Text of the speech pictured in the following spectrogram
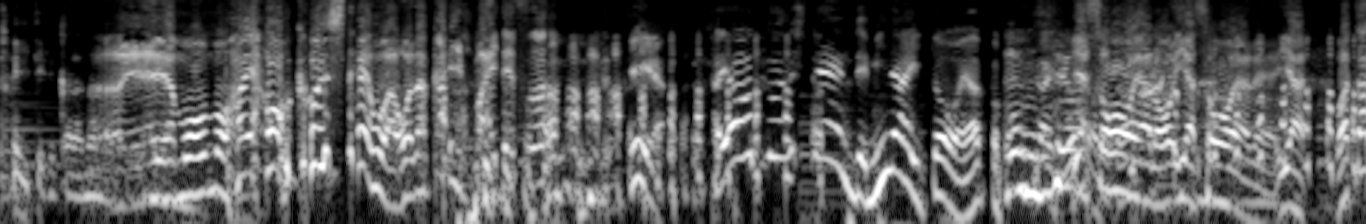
書いてるからな。いやいや、もう、もう、早尾くん視点はお腹いっぱいです。いやいや、早尾くん視点で見ないと、やっぱ今回のうんいや、そうやろ。いや、そうやね。いや、私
